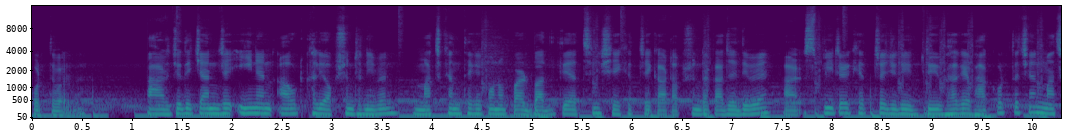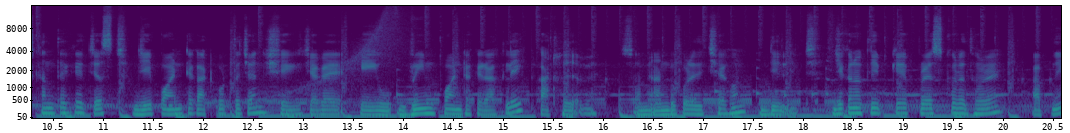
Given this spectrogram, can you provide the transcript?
করতে পারবেন। আর যদি চান যে ইন অ্যান্ড আউট খালি অপশনটা নেবেন, মাঝখান থেকে কোনো পার্ট বাদ দিতে যাচ্ছেন, সেই ক্ষেত্রে কাট অপশনটা কাজে দিবে। আর স্প্লিটের ক্ষেত্রে যদি দুই ভাগে ভাগ করতে চান, মাঝখান থেকে জাস্ট যে পয়েন্টটা কাট করতে চান, সেই জায়গায় এই গ্রিন পয়েন্টটাকে রাখলেই কাট হয়ে যাবে। সো আমি আন্ডু করে দিচ্ছি এখন ডিলিট যে কোনো ক্লিপকে প্রেস করে ধরে আপনি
